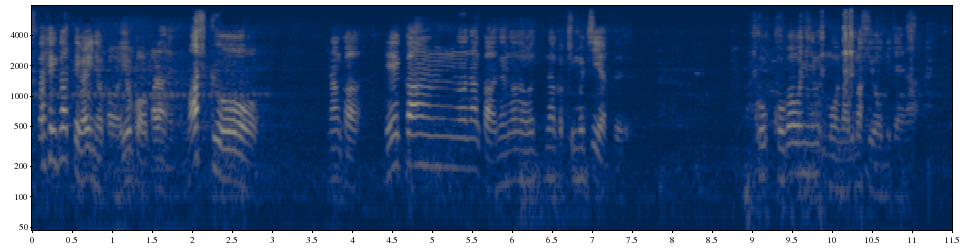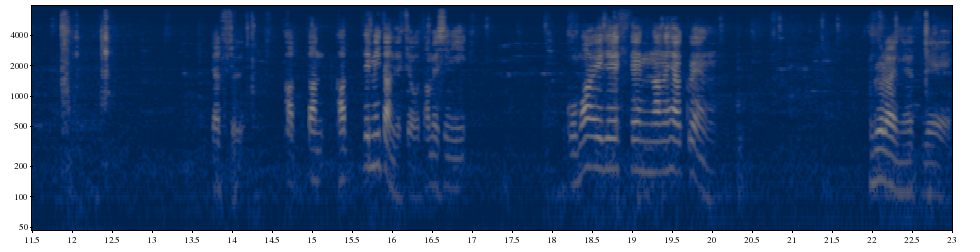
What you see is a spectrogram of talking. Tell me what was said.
使い勝手がいいのかはよくわからない。マスクを、なんか、霊感のなんか布のなんか気持ちいいやつ、こ小顔にもなりますよみたいなやつ買った買ってみたんですよ、試しに。5枚で1700円ぐらいのやつで、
